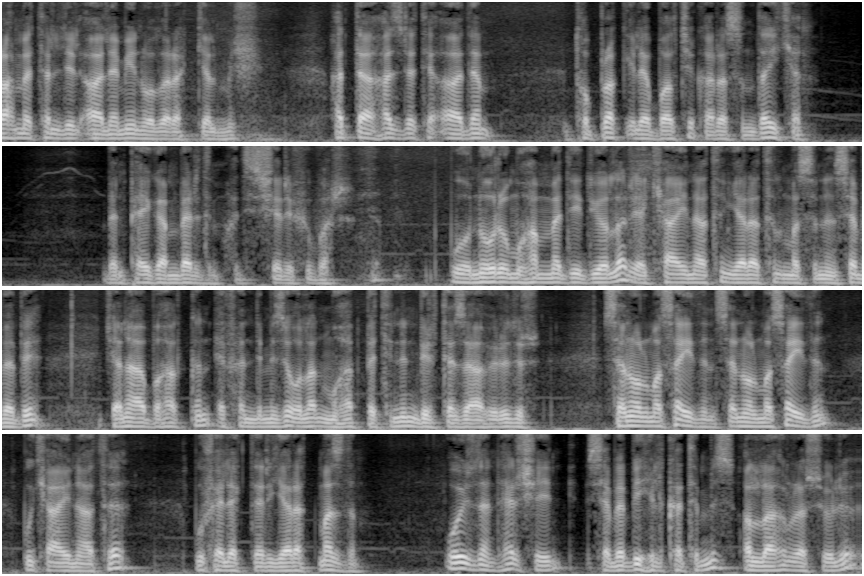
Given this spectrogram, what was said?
rahmeten lil alemin olarak gelmiş. Hatta Hazreti Adem toprak ile balçık arasındayken ben peygamberdim hadis-i şerifi var. Bu nuru Muhammedi diyorlar ya kainatın yaratılmasının sebebi Cenab-ı Hakk'ın Efendimiz'e olan muhabbetinin bir tezahürüdür. Sen olmasaydın, sen olmasaydın bu kainatı, bu felekleri yaratmazdım. O yüzden her şeyin sebebi hilkatimiz Allah'ın Resulü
